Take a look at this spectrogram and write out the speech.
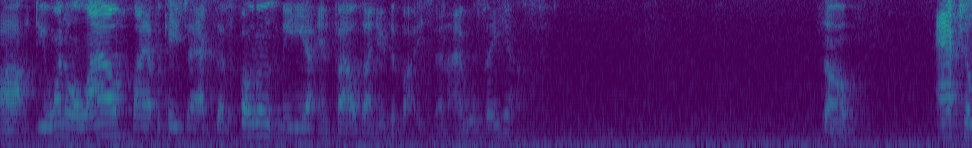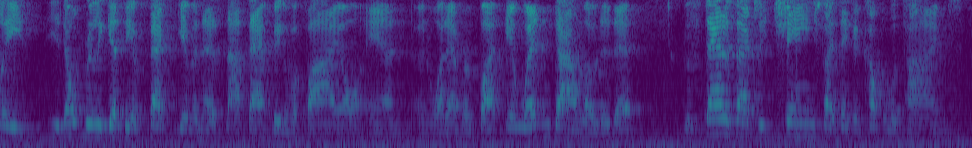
Uh, do you want to allow my application to access photos, media, and files on your device? And I will say yes. So actually, you don't really get the effect given that it's not that big of a file and, and whatever, but it went and downloaded it. The status actually changed, I think, a couple of times,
